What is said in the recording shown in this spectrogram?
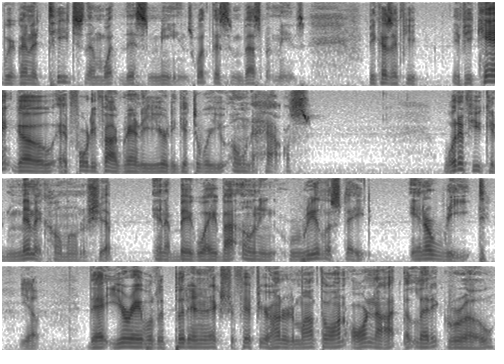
we're going to teach them what this means, what this investment means. Because if you, if you can't go at 45 grand a year to get to where you own a house, what if you could mimic home ownership in a big way by owning real estate in a REIT Yep. that you're able to put in an extra 50 or 100 a month on or not, but let it grow.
